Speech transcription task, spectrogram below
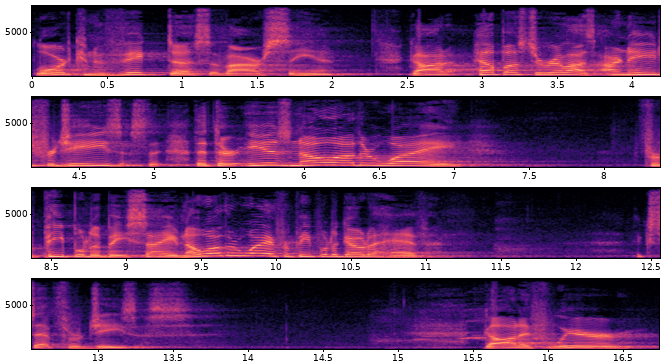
Lord, convict us of our sin. God, help us to realize our need for Jesus, that, that there is no other way for people to be saved, no other way for people to go to heaven except for Jesus. God, if we're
